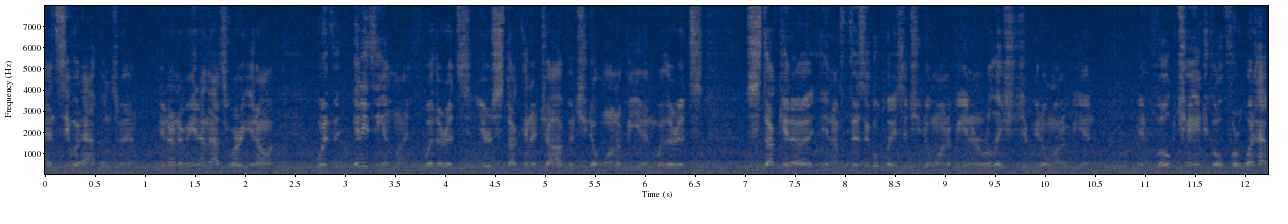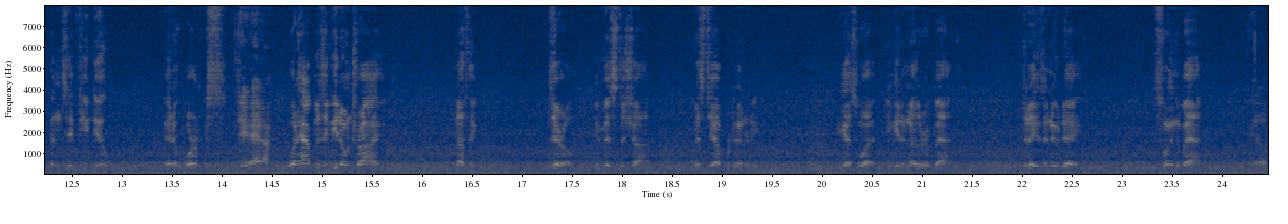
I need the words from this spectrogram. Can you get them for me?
and see what happens, man. You know what I mean? And that's where you know, with anything in life, whether it's you're stuck in a job that you don't want to be in, whether it's stuck in a in a physical place that you don't want to be in, in a relationship you don't want to be in, invoke change, go for it. What happens if you do, and it works? Yeah. What happens if you don't try? Nothing. Zero. You missed the shot. Missed the opportunity. And guess what? You get another at bat. Today's a new day. Swing the bat. Yep.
